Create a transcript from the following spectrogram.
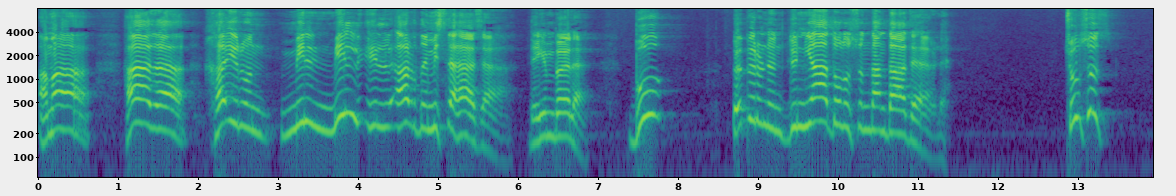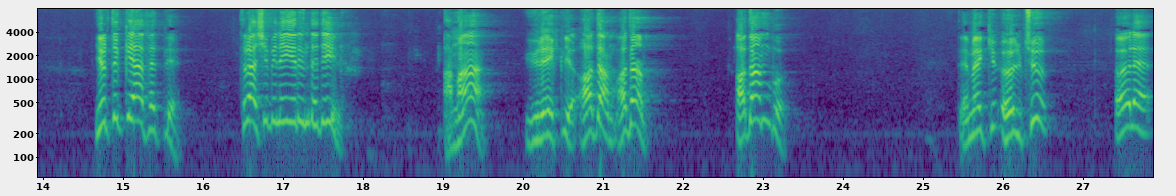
Ama hâzâ hayrun mil mil il ardı misle hâzâ. Deyim böyle. Bu öbürünün dünya dolusundan daha değerli. Çulsuz. Yırtık kıyafetli. Tıraşı bile yerinde değil. Ama yürekli adam adam. Adam bu. Demek ki ölçü öyle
